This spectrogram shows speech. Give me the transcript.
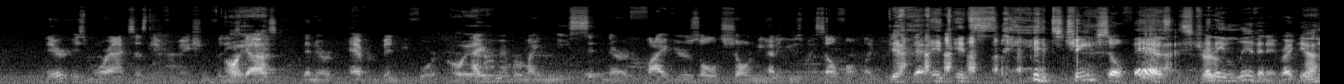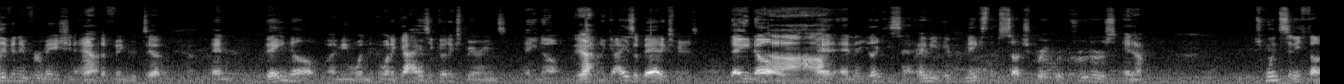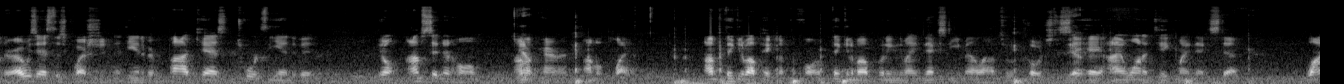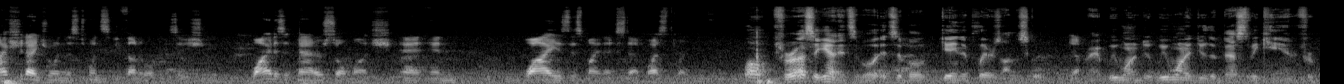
there is more access to information for these Oh, yeah. guys than there have ever been before. Oh, yeah. I remember my niece sitting there at five years old showing me how to use my cell phone. Like, Yeah. that- it, it's it's changed so fast, Yeah, it's true. and they live in it, right? They live in information at the fingertip, and they know. I mean, when when a guy has a good experience, they know. Yeah. When a guy has a bad experience, they know. Uh-huh. And, and like you said, I mean, it makes them such great recruiters, and. Twin City Thunder. I always ask this question at the end of every podcast, towards the end of it. You know, I'm sitting at home. I'm Yep. a parent. I'm a player. I'm thinking about picking up the phone. I'm thinking about putting my next email out to a coach to say, Yep. "Hey, I want to take my next step. Why should I join this Twin City Thunder organization? Why does it matter so much? And, and why is this my next step? Why is it the right move?" Well, for us again, it's about it's about getting the players on the school. Yeah. Right. We want to do we want to do the best we can for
